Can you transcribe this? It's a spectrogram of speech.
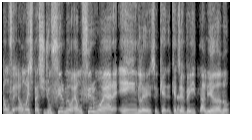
é, um, é uma espécie de um firmware, é um firmware em inglês. Quer, quer dizer, vem italiano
